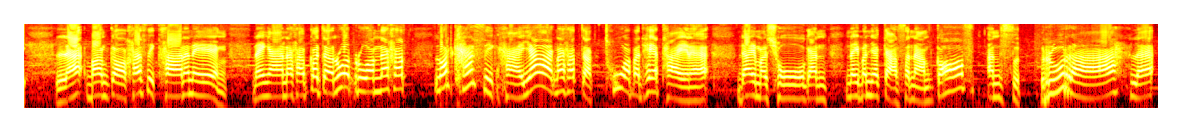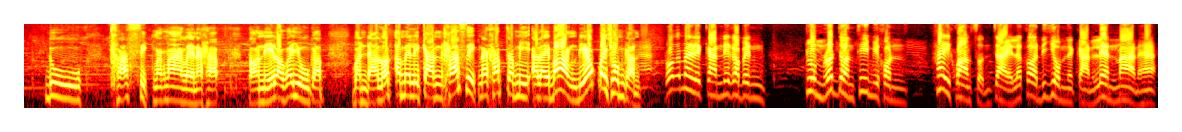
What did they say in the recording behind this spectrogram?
และบางกอกคลาสสิกคาร์นั่นเอง ในงานนะครับก็จะรวบรวมนะครับรถคลาสสิกหายากนะครับ จากทั่วประเทศไทยนะฮะได้มาโชว์กันในบรรยากาศสนามกอล์ฟอันสุดหรูหราและดู ลาสสิกมากๆเลยนะครับ ตอนนี้เราก็อยู่กับบรรดารถอเมริกันคลาสสิกนะครับ จะมีอะไรบ้างเดี๋ยวไปชมกัน รถอเมริกันนี่ก็เป็นกลุ่มรถยนต์ที่มีคนให้ความสนใจแล้วก็นิยมในการเล่นมากนะฮะ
